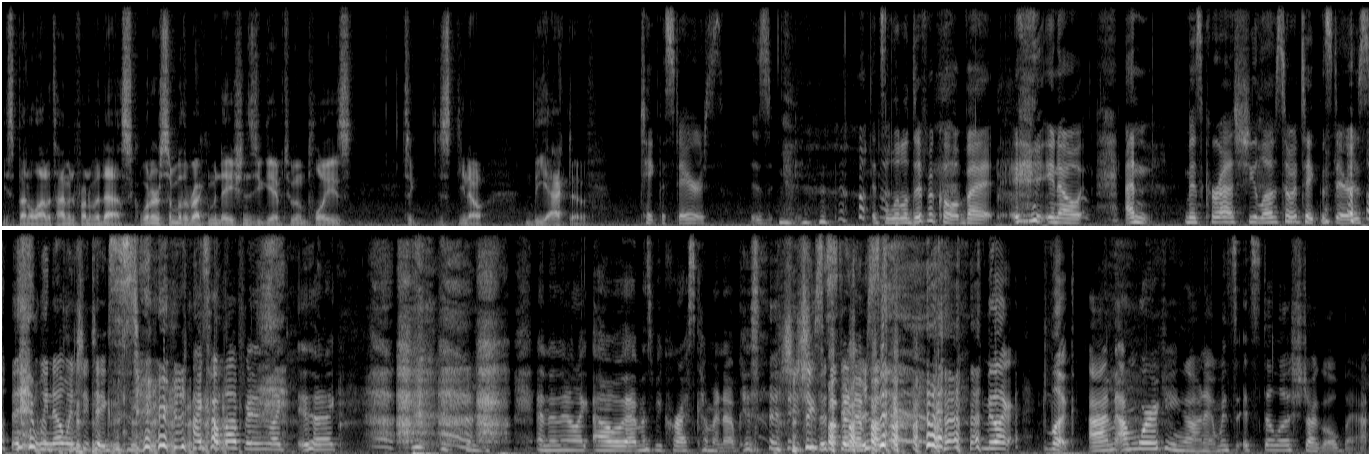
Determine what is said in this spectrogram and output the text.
you spend a lot of time in front of a desk. What are some of the recommendations you give to employees to just you know be active? Take the stairs. Is it's a little difficult, but you know, and Miss Caress, she loves to take the stairs. we know when she takes the stairs. I come up and like like, and then they're like, oh, that must be Caress coming up because she she's took the popping stairs. and be like, look, I'm I'm working on it. It's it's still a struggle, but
